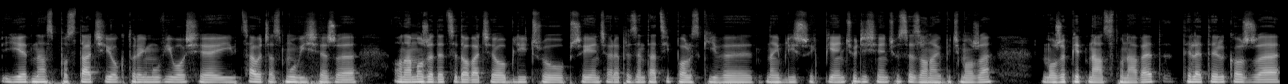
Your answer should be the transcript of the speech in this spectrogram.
jedna z postaci, o której mówiło się i cały czas mówi się, że ona może decydować o obliczu przyjęcia reprezentacji Polski w najbliższych 5-10 sezonach być może, może 15 nawet. Tyle tylko, że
